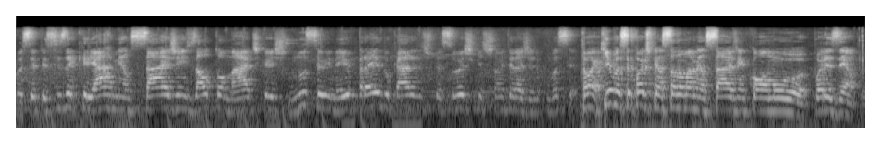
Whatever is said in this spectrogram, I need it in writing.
você precisa criar mensagens automáticas no seu e-mail para educar as pessoas que estão interagindo com você. Então aqui você pode pensar numa mensagem como, por exemplo,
